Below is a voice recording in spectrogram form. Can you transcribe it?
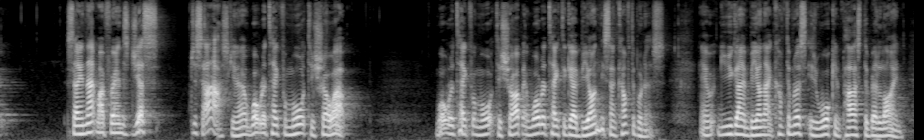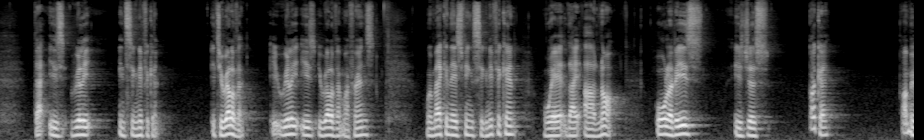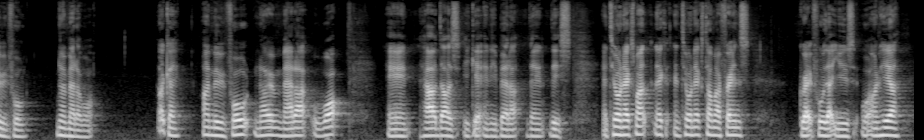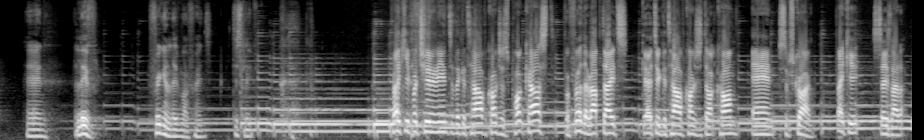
saying that, my friends, just just ask. You know, what would it take for more to show up? What would it take for more to show up, and what would it take to go beyond this uncomfortableness? And you going beyond that comfortableness is walking past the red line. That is really insignificant. It's irrelevant. It really is irrelevant, my friends. We're making these things significant where they are not. All it is is just, okay, I'm moving forward no matter what. Okay, I'm moving forward no matter what. And how does it get any better than this? Until next month, next, until next time, my friends, grateful that you were on here and live. Friggin' live, my friends. Just live. Thank you for tuning in to the Guitar of Conscious podcast. For further updates, go to guitarofconscious.com and subscribe. Thank you. See you later.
